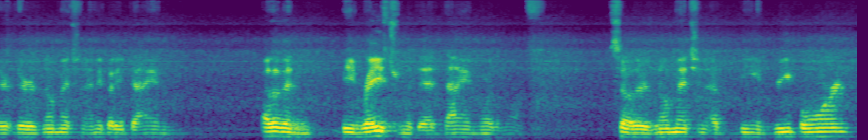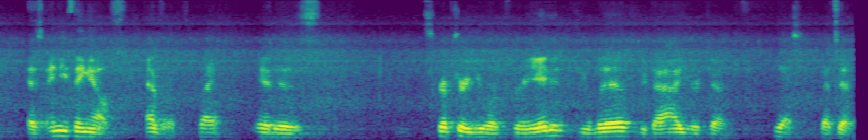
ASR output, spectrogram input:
there, there is no mention of anybody dying other than being raised from the dead, dying more than once. So there's no mention of being reborn as anything else ever. Right. It is scripture. You are created. You live. You die. You're judged. Yes. That's it.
